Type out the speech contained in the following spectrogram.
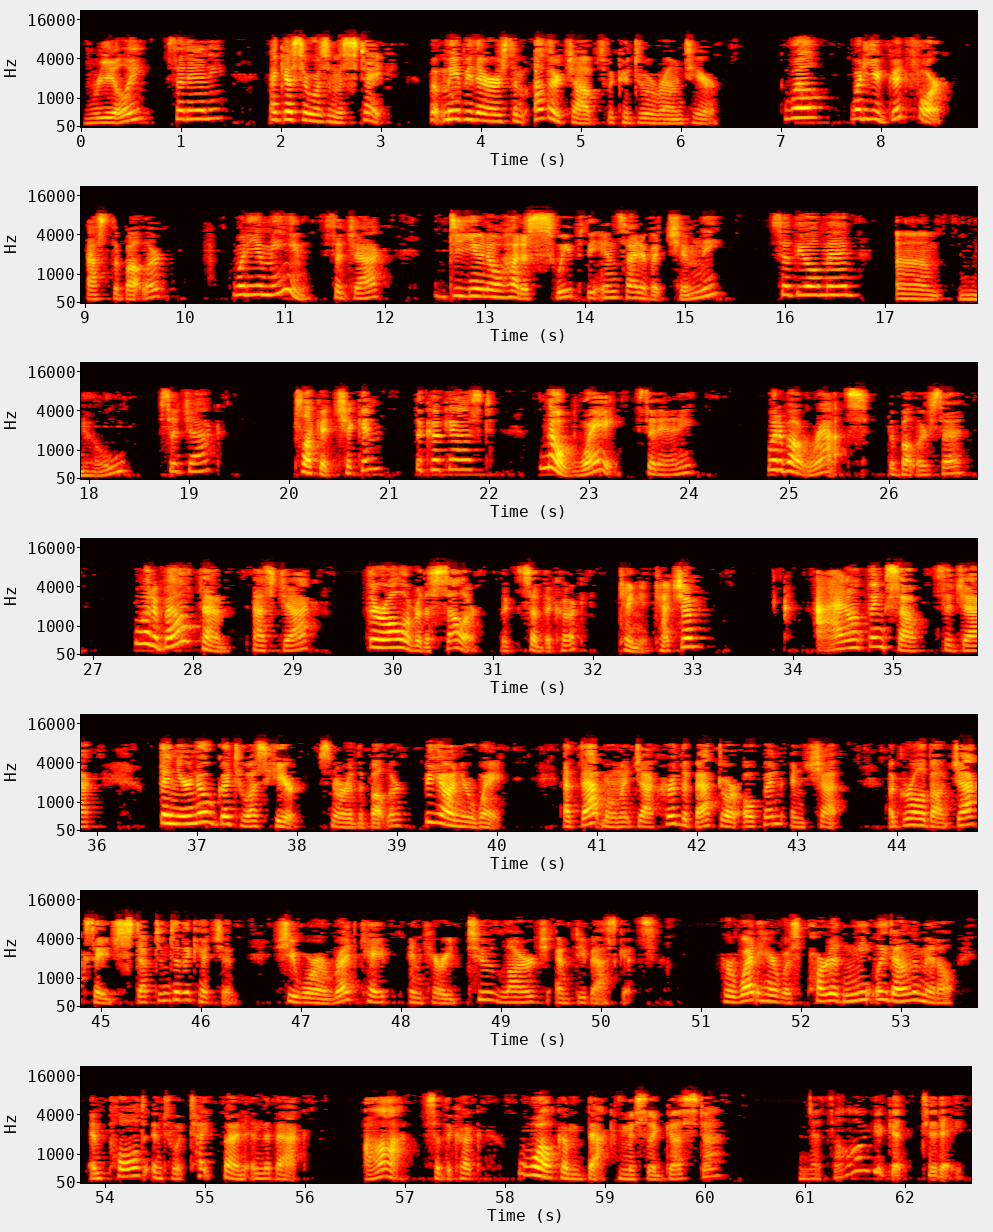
"Really?" said Annie. "I guess there was a mistake. But maybe there are some other jobs we could do around here." "Well, what are you good for?" asked the butler. "What do you mean?" said Jack. "Do you know how to sweep the inside of a chimney?" said the old man. "Um, no," said Jack. "Pluck a chicken?" the cook asked. "No way," said Annie. "What about rats?" the butler said. "What about them?" asked Jack. "They're all over the cellar," said the cook. "Can you catch 'em?" "I don't think so," said Jack. "Then you're no good to us here," snorted the butler. "Be on your way." At that moment Jack heard the back door open and shut. A girl about Jack's age stepped into the kitchen. She wore a red cape and carried two large empty baskets. Her wet hair was parted neatly down the middle and pulled into a tight bun in the back. "Ah," said the cook, "welcome back, Miss Augusta." And that's all you get today.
